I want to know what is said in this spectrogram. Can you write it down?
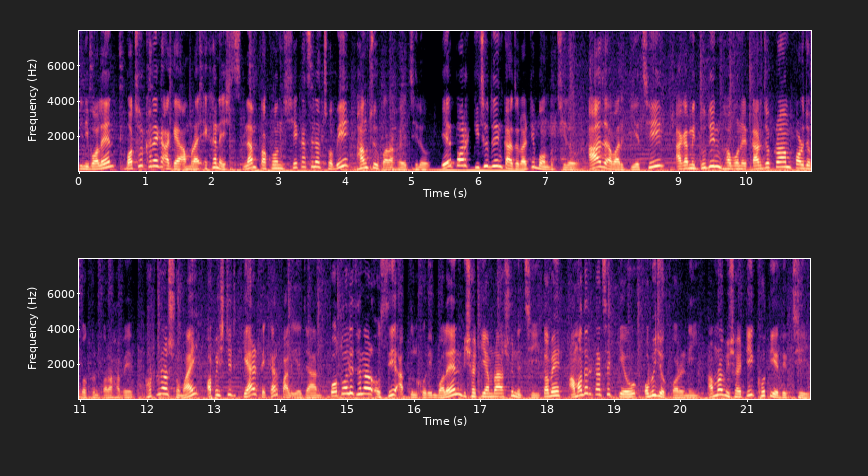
তিনি বলেন, বছরখানেক আগে আমরা এখানে এসেছিলাম, তখন শেখ হাসিনার ছবি ভাঙচুর করা হয়েছিল। এরপর কিছুদিন কার্যালয়টি বন্ধ ছিল। আজ আবার গিয়েছি, আগামী দুদিন ভবনের কার্যক্রম পর্যবেক্ষণ করা হবে। ঘটনার সময় অফিসটির কেয়ারটেকার পালিয়ে যান। কোতোয়ালি থানার ওসি আব্দুল করিম বলেন, বিষয়টি আমরা শুনেছি, তবে আমাদের কাছে কেউ অভিযোগ করেনি। আমরা বিষয়টি খতিয়ে দেখছি।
